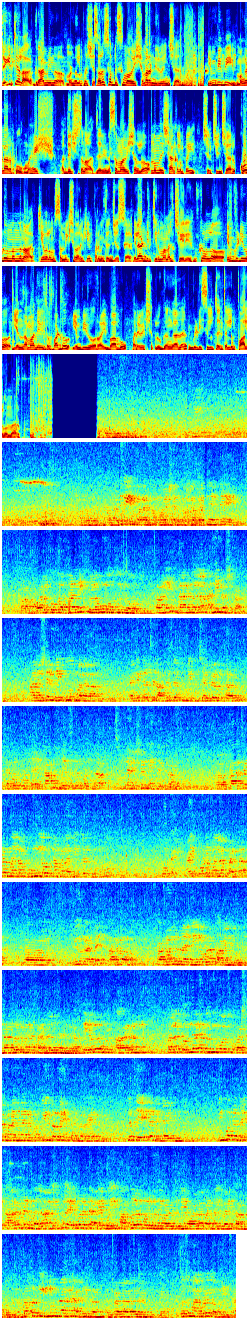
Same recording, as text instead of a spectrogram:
జగిత్యాల గ్రామీణ మండల పరిషత్ సర్వసభ్య సమావేశం నిర్వహించారు. ఎంపీపీ మంగళారపు మహేష్ అధ్యక్షతన జరిగిన సమావేశంలో పంతొమ్మిది శాఖలపై చర్చించారు. కోడ్ ఉన్నందున కేవలం సమీక్ష వరకే పరిమితం చేశారు. ఇలాంటి తీర్మానాలు చేయలేదు. ఎంపీడీఓ ఎన్ రమాదేవితో పాటు ఎంపీఓ రవిబాబు పర్యవేక్షకులు గంగాధర్ ఎంపీటీసీలు తదితరులు పాల్గొన్నారు. కాల్చడం వల్ల భూమిలో ఉన్న మన నీళ్ళ భూములు పోతాయి. అవి పోవడం వల్ల పంట ప్యూర్ అంటే సార సారవంతమైన నీళ్ళు కూడా పాడైపోతుంది. దాంతో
